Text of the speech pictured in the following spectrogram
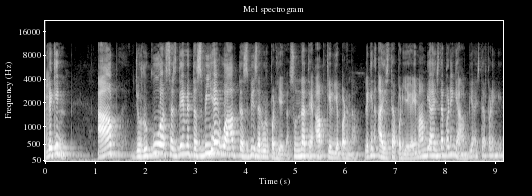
लेकिन आप जो रुकू और सजदे में तस्बी है, वो आप तस्बी ज़रूर पढ़िएगा। सुन्नत है आपके लिए पढ़ना, लेकिन आहिस्ता पढ़िएगा। इमाम भी आहिस्ता पढ़ेंगे, आप भी आहिस्ता पढ़ेंगे।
